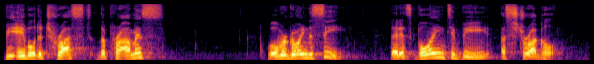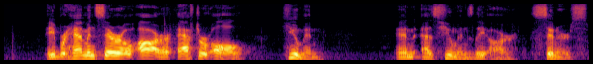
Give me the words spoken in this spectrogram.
be able to trust the promise? Well, we're going to see that it's going to be a struggle. Abraham and Sarah are, after all, human, and as humans, they are sinners.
